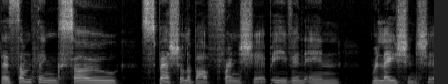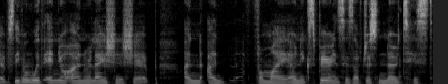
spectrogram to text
There's something so special about friendship, even in relationships, even within your own relationship. And I, from my own experiences, I've just noticed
